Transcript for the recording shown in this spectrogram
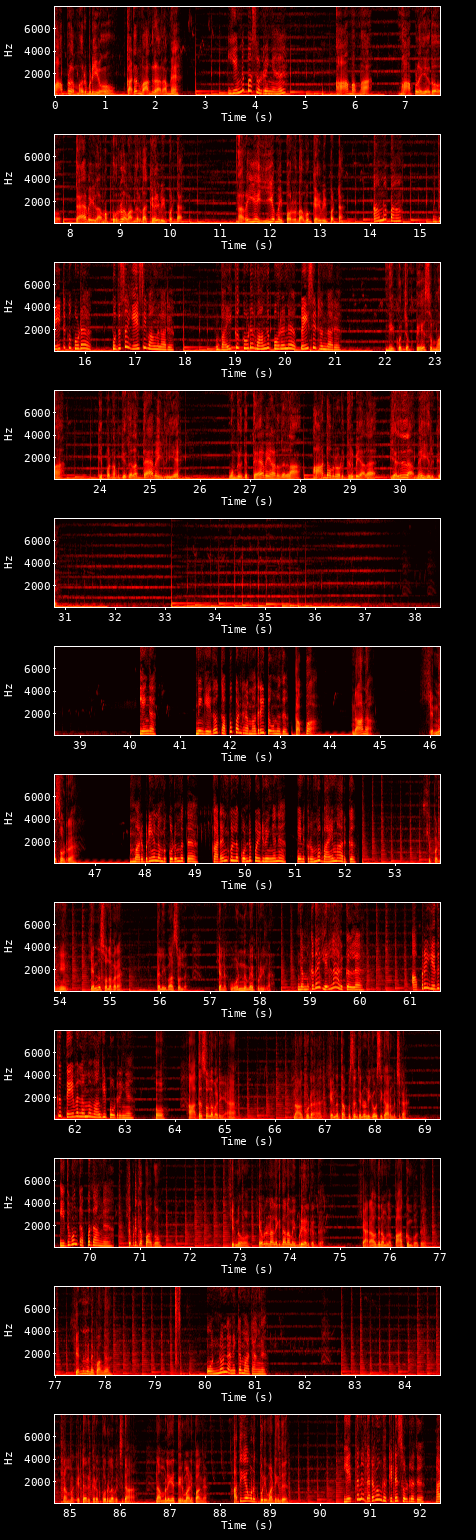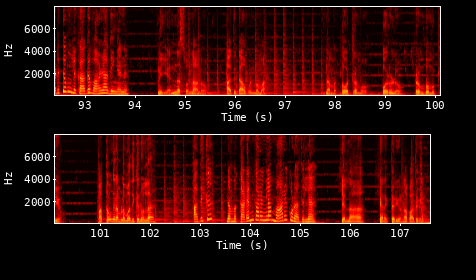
மாப்பிள்ள மறுபடியும் கடன் வாங்குறாராமே. என்னப்பா சொல்றீங்க? ஆமாம்மா. மாப்பிள்ள ஏதோ தேவையில்லாம பொருளை வாங்குறதா கேள்விப்பட்டேன். நிறைய இஎம்ஐ போடுறதாவும் கேள்விப்பட்டேன். ஆமாப்பா. வீட்டுக்கு கூட புதுசா ஏசி வாங்கினாரு. பைக்கு கூட வாங்க போறேன்னு பேசிட்டு இருந்தாரு. நீ கொஞ்சம் பேசுமா. இப்ப நமக்கு இதெல்லாம் தேவையில்லையே. உங்களுக்கு தேவையானதெல்லாம் ஆண்டவரோட கிருபையால எல்லாமே இருக்கு. ஏங்க நீங்க ஏதோ தப்பு பண்ற மாதிரி தோணுது. தப்பா? நானா? என்ன சொல்ற? மறுபடியும் நம்ம குடும்பத்தை கடனுக்குள்ள கொண்டு போயிடுவீங்கன்னு எனக்கு ரொம்ப பயமா இருக்கு. இப்ப நீ என்ன சொல்ல வர? தெளிவா சொல்லு. எனக்கு ஒண்ணுமே புரியல. நமக்கு தான் எல்லாம் இருக்குல்ல? அப்புறம் எதுக்கு தேவையில்லாம வாங்கி போடுறீங்க? ஓ அத சொல்ல வரியா நான் கூட என்ன தப்பு செஞ்சேன்னு யோசிக்க ஆரம்பிச்சிட்டேன். இதுவும் தப்புதாங்க. எப்படி தப்பாகும்? இன்னும் எவ்வளவு நாளைக்கு தான் நம்ம இப்படியே இருக்கிறது? யாராவது நம்மள பார்க்கும்போது என்ன நினைப்பாங்க? ஒன்னும் நினைக்க மாட்டாங்க. நம்ம கிட்ட இருக்கிற பொருளை வச்சுதான் நம்மளையே தீர்மானிப்பாங்க. அது ஏன் உனக்கு புரிய மாட்டேங்குது? எத்தனை தடவை உங்ககிட்ட சொல்றது? அடுத்தவங்களுக்காக வாழாதீங்கன்னு. நீ என்ன சொன்னாலும் அதுதான் உண்மைமா நம்ம தோற்றமும் பொருளும் ரொம்ப முக்கியம். மத்தவங்க நம்மள மதிக்கணும்ல? அதுக்கு நம்ம கடன்காரங்களா மாறக்கூடாதுல்ல? எல்லாம் எனக்கு தெரியும் நான் பாத்துக்கிறேன்.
